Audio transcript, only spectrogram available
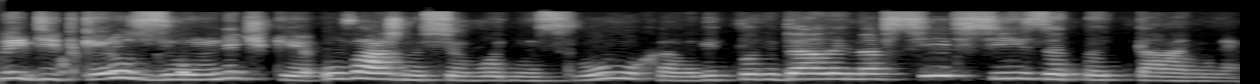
Ви, дітки, розумнички, уважно сьогодні слухали, відповідали на всі-всі запитання.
